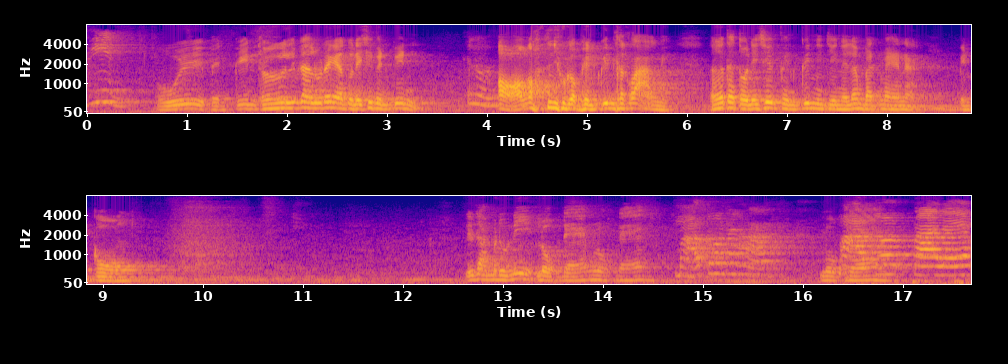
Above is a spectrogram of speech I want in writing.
กวินอุ้ยเพนกวินเออลิปดารู้ได้ไงตัวนี้ชื่อเพนกวิน ขนมอ๋อ ก็มันอยู่กับเพนกวินข้างล่างนี่ เออ แต่ตัวนี้ชื่อเพนกวินจริงๆ ในเรื่องแบทแมนอะ เป็นโกงลิปดามาดูนี่โหลกแดงโหลกแดงหมาตัวทหารโหลกหแดมางตัวตาแดง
